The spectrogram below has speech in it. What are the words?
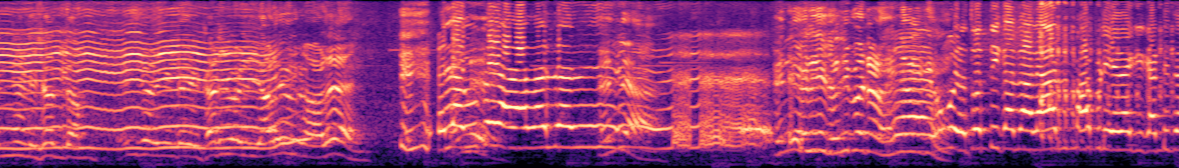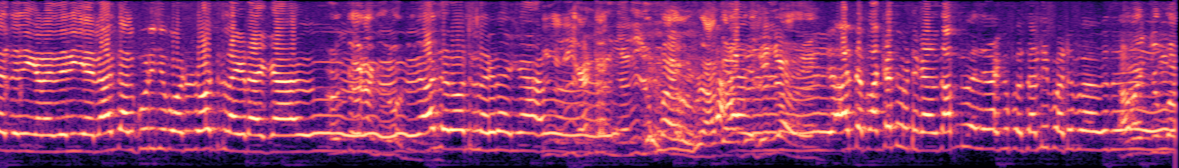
என்னடி சத்தம் கடிவழி அழுகுறாளே எல்லாம் உண்மையாடா வந்தது. என்ன நீ சொல்லி போட்டாளா என்ன ஆயிடும்? உங்களை கண்ணால ஆறு மாப்பிள்ளை எனக்கு கட்டி தந்தீங்களா தெரிய நான் குடிச்சு போட்டு ரோட்டில் ரோட்டு? அந்த ரோட்டில். அந்த பக்கத்து வீட்டுக்கார தம்பி வந்து எனக்கு இப்போ தள்ளி போட்டு போகுது. அவன் சும்மா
